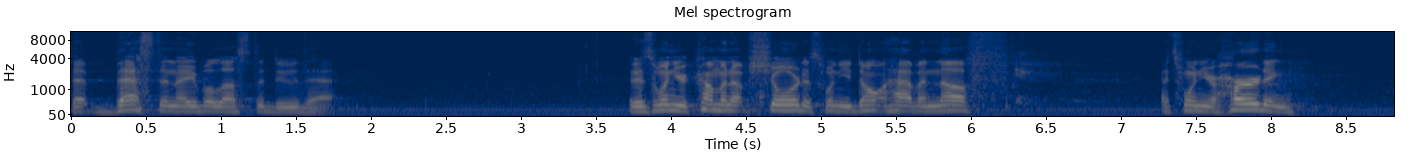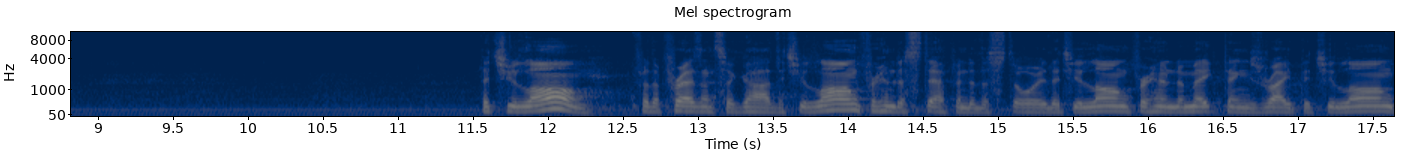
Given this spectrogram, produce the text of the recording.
that best enable us to do that. It is when you're coming up short, it's when you don't have enough, it's when you're hurting that you long for the presence of God, that you long for Him to step into the story, that you long for Him to make things right, that you long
